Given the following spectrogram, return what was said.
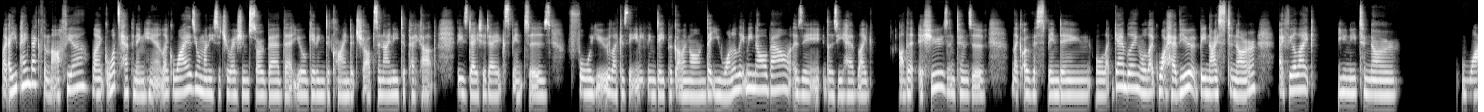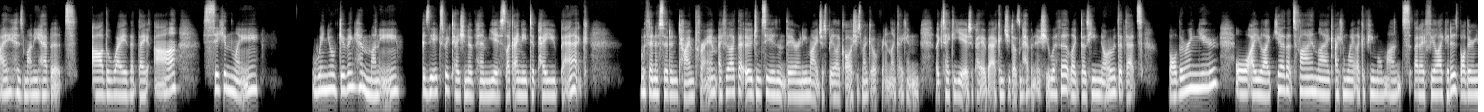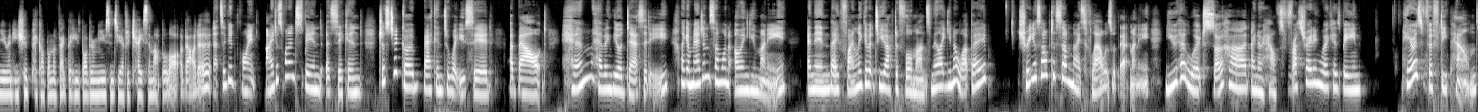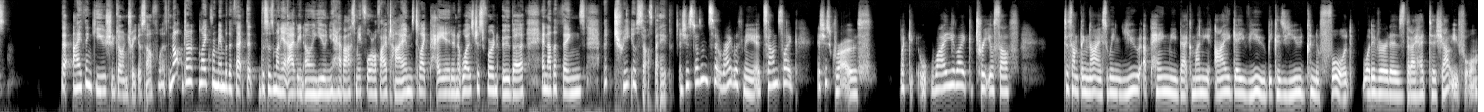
like, are you paying back the mafia? Like, what's happening here? Like, why is your money situation so bad that you're getting declined at shops and I need to pick up these day to day expenses for you? Like, is there anything deeper going on that you want to let me know about? Is there, does he have like other issues in terms of like overspending or like gambling or like what have you? It'd be nice to know. I feel like you need to know why his money habits are the way that they are. Secondly, when you're giving him money, is the expectation of him, yes, like I need to pay you back within a certain time frame. I feel like that urgency isn't there and he might just be like, "Oh, she's my girlfriend, like I can like take a year to pay her back and she doesn't have an issue with it." Like does he know that that's bothering you? Or are you like, yeah, that's fine. Like, I can wait like a few more months, but I feel like it is bothering you. And he should pick up on the fact that he's bothering you since you have to chase him up a lot about it. That's a good point. I just wanted to spend a second just to go back into what you said about him having the audacity. Like, imagine someone owing you money and then they finally give it to you after four months and they're like, you know what, babe? Treat yourself to some nice flowers with that money. You have worked so hard. I know how frustrating work has been. Here is 50 pounds that I think you should go and treat yourself with. Not don't like remember the fact that this is money I've been owing you and you have asked me four or five times to like pay it and it was just for an Uber and other things. But treat yourself, babe. It just doesn't sit right with me. It sounds like it's just gross. Like why you like treat yourself to something nice when you are paying me back money I gave you because you couldn't afford whatever it is that I had to shout you for.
